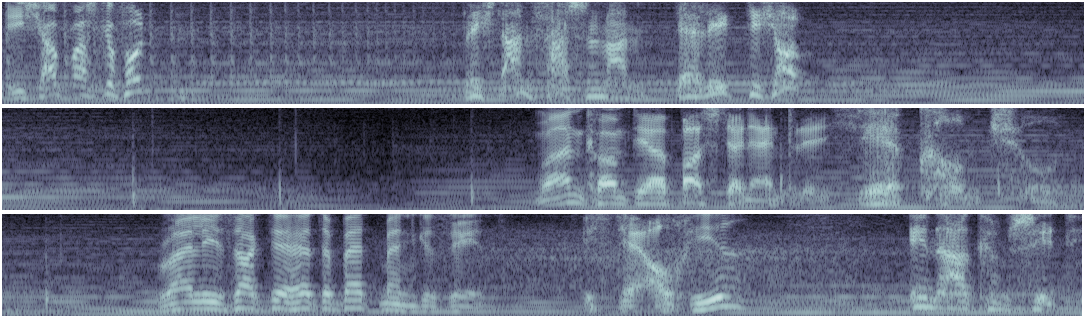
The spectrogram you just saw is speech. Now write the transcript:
Ich hab was gefunden. Nicht anfassen, Mann. Der legt dich um. Wann kommt der Boss denn endlich? Der kommt schon. Riley sagt, er hätte Batman gesehen. Ist er auch hier? In Arkham City.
